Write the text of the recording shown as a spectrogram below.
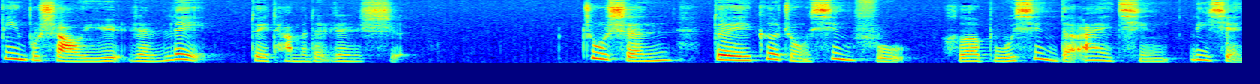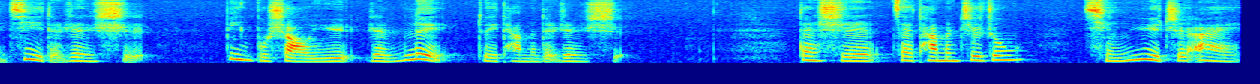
并不少于人类对他们的认识。诸神对各种幸福和不幸的爱情历险记的认识。并不少于人类对他们的认识，但是在他们之中，情欲之爱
